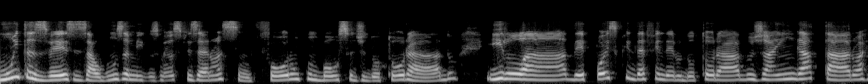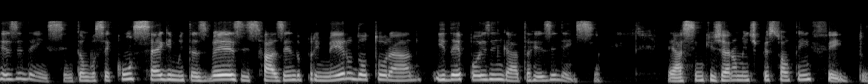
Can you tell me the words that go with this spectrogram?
Muitas vezes, alguns amigos meus fizeram assim: foram com bolsa de doutorado e lá, depois que defenderam o doutorado, já engataram a residência. Então, você consegue muitas vezes fazendo primeiro o doutorado e depois engata a residência. É assim que geralmente o pessoal tem feito.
